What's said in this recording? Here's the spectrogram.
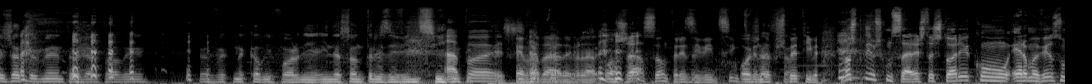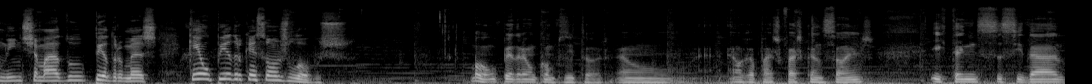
Talvez exatamente, olhar para ali. A ver que na Califórnia ainda são 13h25. Ah, pois. É verdade, é verdade. Ou já são 13h25, Ou depende da são. perspectiva. Nós podemos começar esta história com. Era uma vez um menino chamado Pedro, mas quem é o Pedro? Quem são os lobos? Bom, o Pedro é um compositor, é um, é um rapaz que faz canções e que tem necessidade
